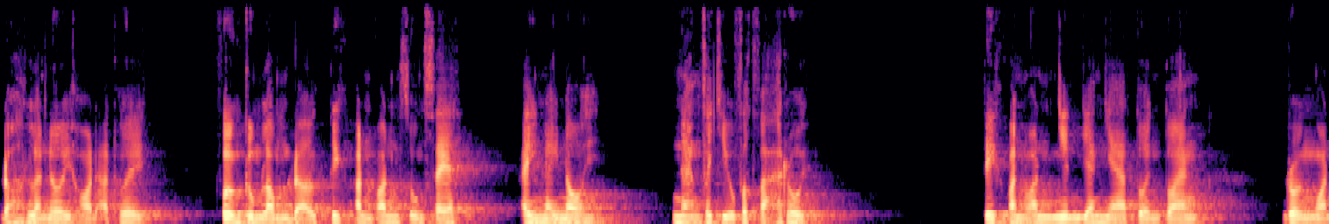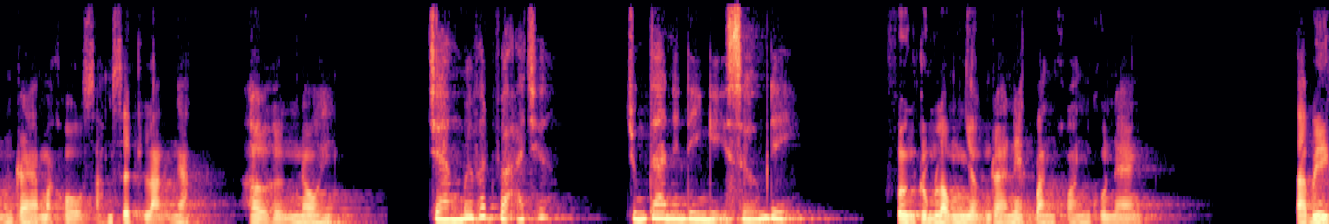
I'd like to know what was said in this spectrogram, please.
Đó là nơi họ đã thuê. Phượng Trung Long đỡ Tiết Anh Oanh xuống xe. Ấy nấy nói, nàng phải chịu vất vả rồi. Tiết Oanh Oanh nhìn gian nhà tuần toàn, rồi ngoảnh ra mặt hồ xám xịt lặng ngắt, hờ hững nói. Chàng mới vất vả chứ, chúng ta nên đi nghỉ sớm đi. Phương Trung Long nhận ra nét băn khoăn của nàng. Ta biết,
